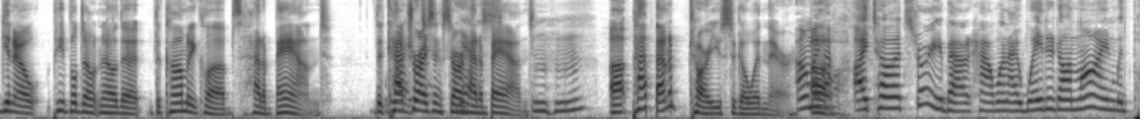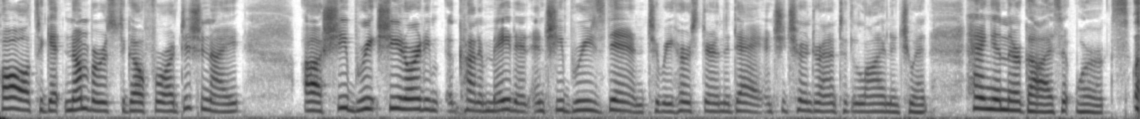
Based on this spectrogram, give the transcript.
you know people don't know that the comedy clubs had a band. The Catch Right. Rising Star had a band. Mm-hmm. Uh, Pat Benatar used to go in there. Oh my God. I tell that story about how when I waited online with Paul to get numbers to go for audition night, uh, she bre- she had already kind of made it and she breezed in to rehearse during the day and she turned around to the line and she went, Hang in there, guys, it works.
